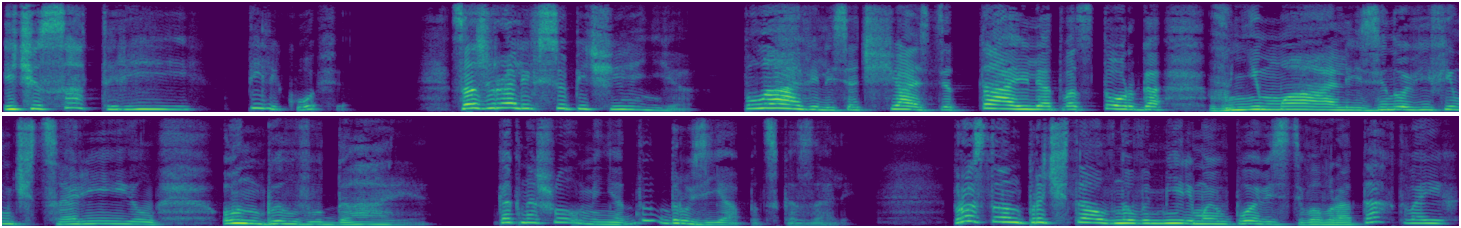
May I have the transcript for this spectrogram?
И часа три пили кофе, сожрали все печенье, плавились от счастья, таяли от восторга, внимали. Зиновий Ефимович царил, он был в ударе. Как нашел меня, да друзья подсказали. Просто он прочитал в «Новом мире» мою повесть «Во вратах твоих»,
